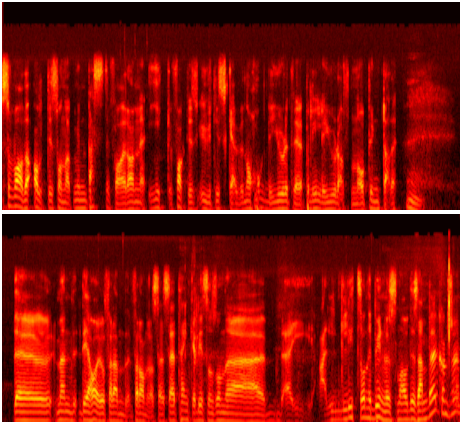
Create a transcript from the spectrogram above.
så var det alltid sånn at min bestefar han gikk faktisk ut i skauen og hogde juletreet på lille julaften og pynta det. det men det har jo forandra seg, så jeg tenker litt sånn, sånn eh, Litt sånn i begynnelsen av desember, kanskje.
